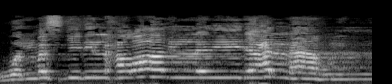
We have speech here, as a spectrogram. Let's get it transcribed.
والمسجد الحرام الذي جعلناه للناس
